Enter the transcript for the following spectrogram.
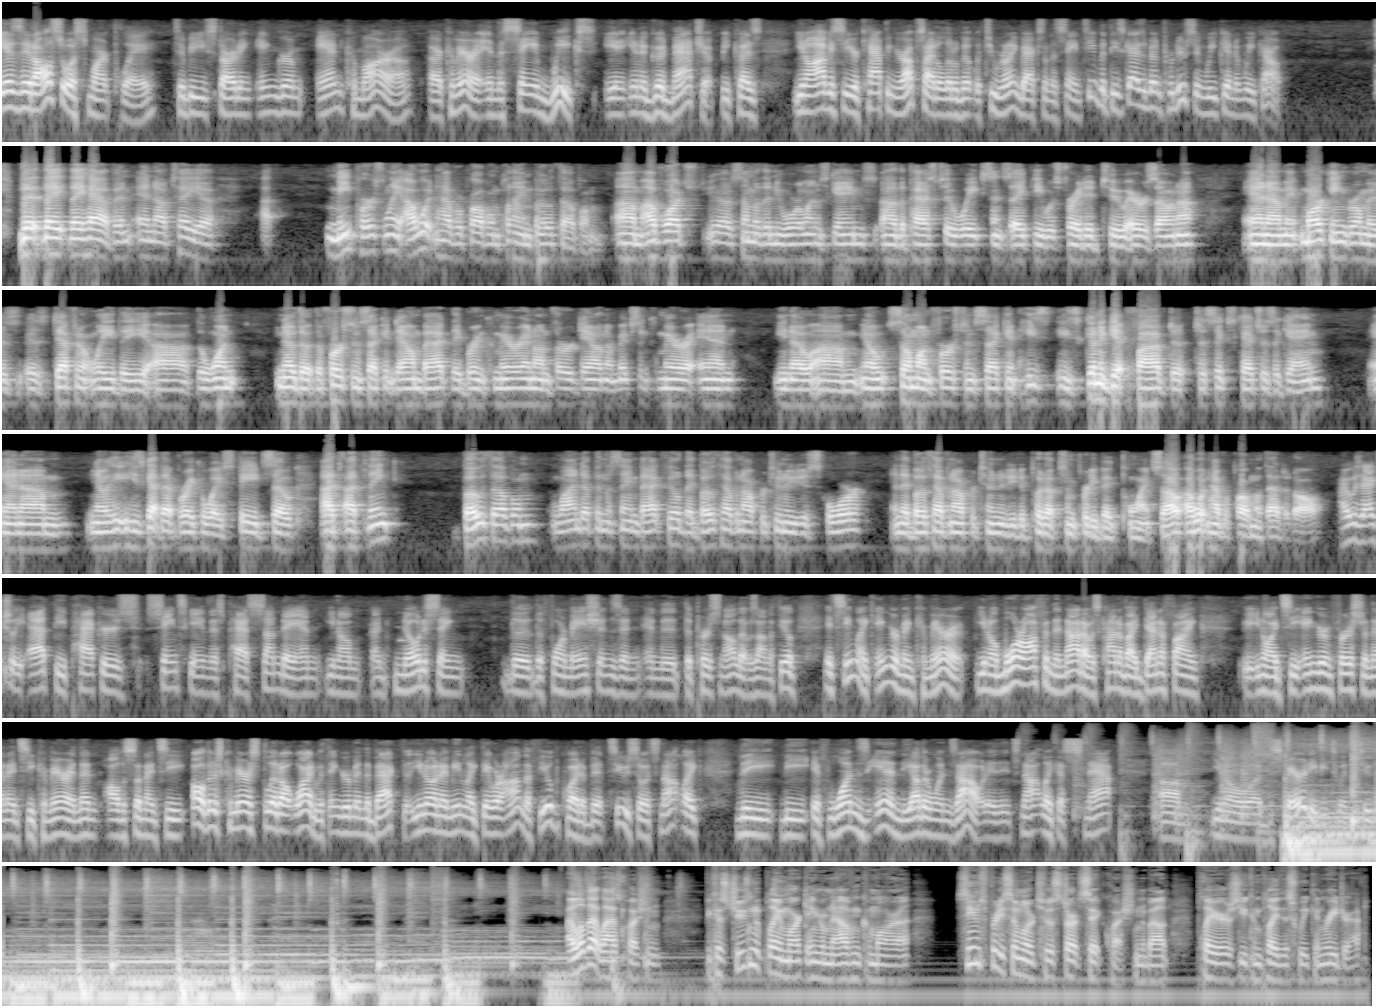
is it also a smart play to be starting Ingram and Kamara, uh, Kamara in the same weeks in, in a good matchup? Because you know, obviously you're capping your upside a little bit with two running backs on the same team, but these guys have been producing week in and week out. They they, they have, and and I'll tell you, me personally, I wouldn't have a problem playing both of them. Um, I've watched uh, some of the New Orleans games uh, the past two weeks since AP was traded to Arizona, and I mean Mark Ingram is is definitely the uh, the one you know, the, the first and second down back. They bring Kamara in on third down. They're mixing Kamara in. You know, um, you know, some on first and second. He's he's going to get five to, to six catches a game, and um, you know he, he's got that breakaway speed. So I, I think both of them lined up in the same backfield. They both have an opportunity to score, and they both have an opportunity to put up some pretty big points. So I, I wouldn't have a problem with that at all. I was actually at the Packers Saints game this past Sunday, and you know, noticing the the formations and and the the personnel that was on the field. It seemed like Ingram and Kamara, you know, more often than not, I was kind of identifying. You know, I'd see Ingram first, and then I'd see Kamara, and then all of a sudden I'd see, oh, there's Kamara split out wide with Ingram in the backfield. You know what I mean? Like they were on the field quite a bit too. So it's not like the the if one's in, the other one's out. It's not like a snap, um, you know, a disparity between the two. I love that last question because choosing to play Mark Ingram and Alvin Kamara seems pretty similar to a start sit question about players you can play this week in redraft.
